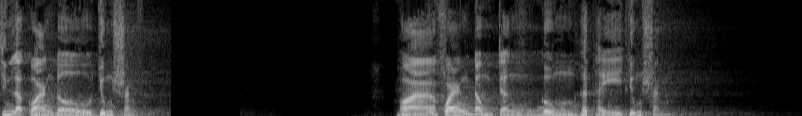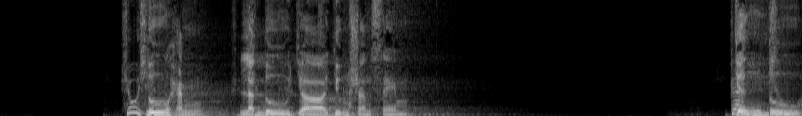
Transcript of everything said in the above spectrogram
Chính là quảng độ chúng sanh. Hòa quan đồng trần cùng hết thảy chúng sanh. Tu hành là tu cho chúng sanh xem. Chân tu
